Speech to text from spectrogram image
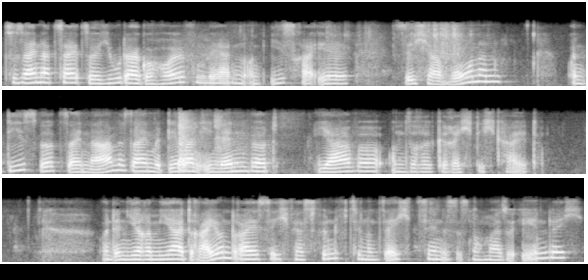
Zu seiner Zeit soll Juda geholfen werden und Israel sicher wohnen. Und dies wird sein Name sein, mit dem man ihn nennen wird, Jahwe, unsere Gerechtigkeit. Und in Jeremia 33, Vers 15 und 16 ist es nochmal so ähnlich.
